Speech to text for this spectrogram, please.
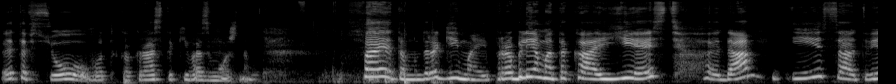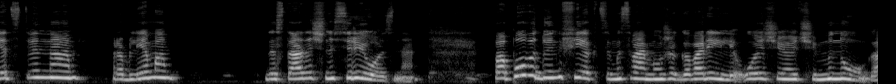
Это все вот как раз-таки возможно. Поэтому, дорогие мои, проблема такая есть, да, и, соответственно, проблема достаточно серьезная. По поводу инфекции мы с вами уже говорили очень-очень много.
